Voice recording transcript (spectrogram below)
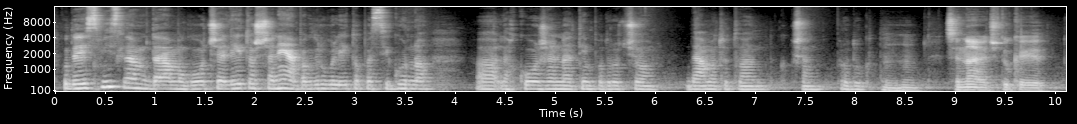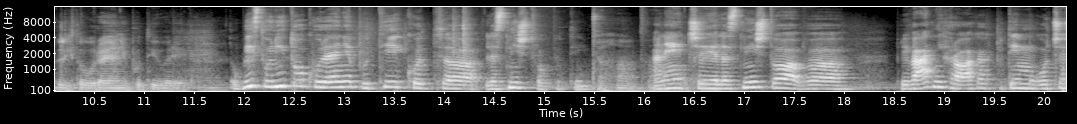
Tako da jaz mislim, da mogoče letos še ne, ampak drugo leto pa sigurno uh, lahko že na tem področju damo tudi ven kakšen produkt. Mhm. Se največ tukaj je lihto urejanje poti, verjetno. V bistvu ni to urejanje poti kot uh, lastništvo poti. Aha, A Ne, če je lastništvo v privatnih rokah, potem mogoče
